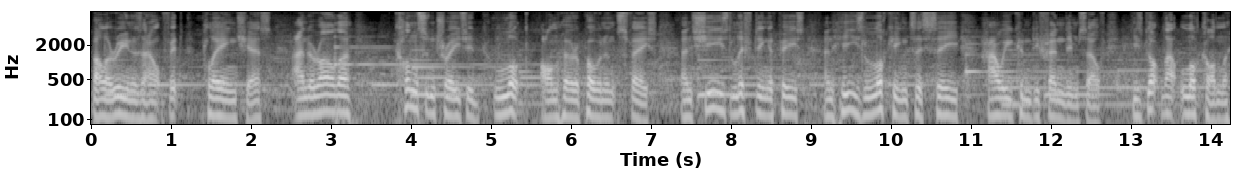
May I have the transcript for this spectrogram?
ballerina's outfit playing chess and a rather concentrated look on her opponent's face and she's lifting a piece and he's looking to see how he can defend himself. He's got that look on, the,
